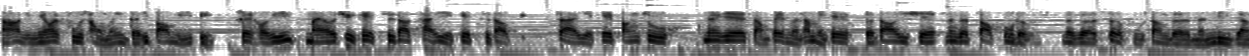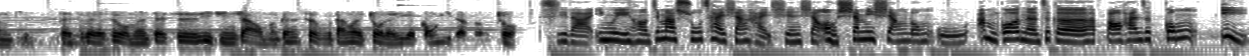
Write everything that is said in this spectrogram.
然后里面会附上我们的一包米饼，所以买回去可以吃到菜，也可以吃到饼，再也可以帮助。那些长辈们，他们也可以得到一些那个照顾的那个社福上的能力，这样子。对，这个也是我们这次疫情下，我们跟社福单位做了一个公益的合作。是啦，因为哈，今嘛蔬菜香、海鲜香哦，虾米香龙无啊，不过呢，这个包含着公益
